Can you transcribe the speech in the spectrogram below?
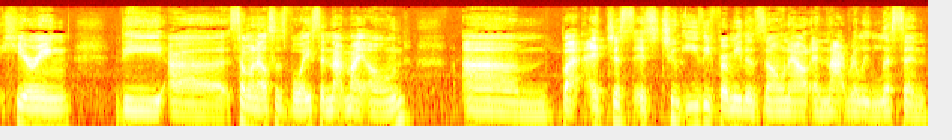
hearing the uh, someone else's voice and not my own. Um, but it just it's too easy for me to zone out and not really listen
